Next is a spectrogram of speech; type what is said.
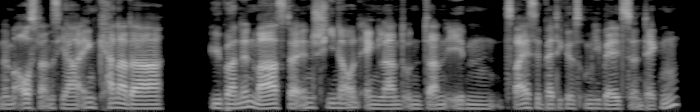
einem Auslandsjahr in Kanada über einen Master in China und England und dann eben zwei Sabbaticals, um die Welt zu entdecken.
